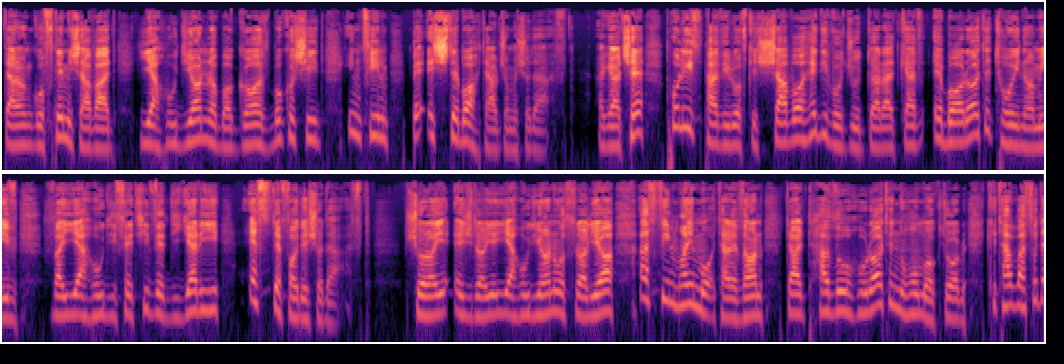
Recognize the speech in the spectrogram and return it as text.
در آن گفته می شود یهودیان را با گاز بکشید این فیلم به اشتباه ترجمه شده است. اگرچه پلیس پذیرفت که شواهدی وجود دارد که از عبارات توهینآمیز و یهودی ستیز دیگری استفاده شده است. شورای اجرایی یهودیان استرالیا از فیلم های معترضان در تظاهرات 9 اکتبر که توسط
